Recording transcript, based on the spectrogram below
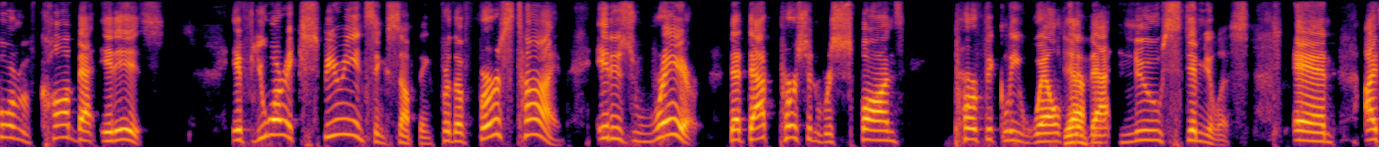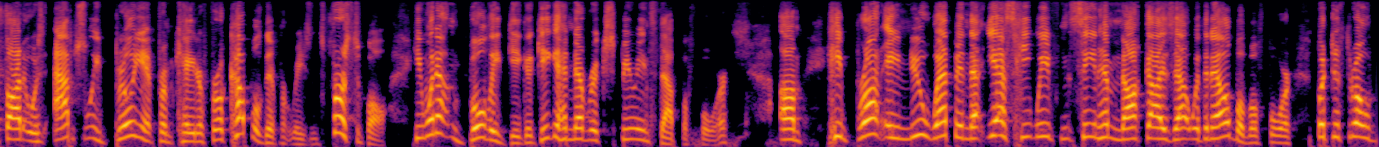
form of combat it is. If you are experiencing something for the first time, it is rare that that person responds perfectly well Yeah. to that new stimulus. And I thought it was absolutely brilliant from Kattar for a couple different reasons. First of all, he went out and bullied Giga. Giga had never experienced that before. Um, he brought a new weapon that, yes, he we've seen him knock guys out with an elbow before, but to throw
